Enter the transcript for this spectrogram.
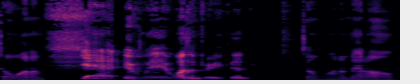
Don't want him. Yeah, it it wasn't very good. Don't want him at all.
